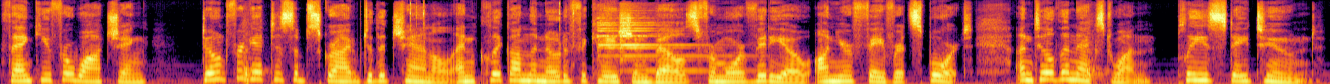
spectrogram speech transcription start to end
Thank you for watching. Don't forget to subscribe to the channel and click on the notification bells for more video on your favorite sport. Until the next one, please stay tuned.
